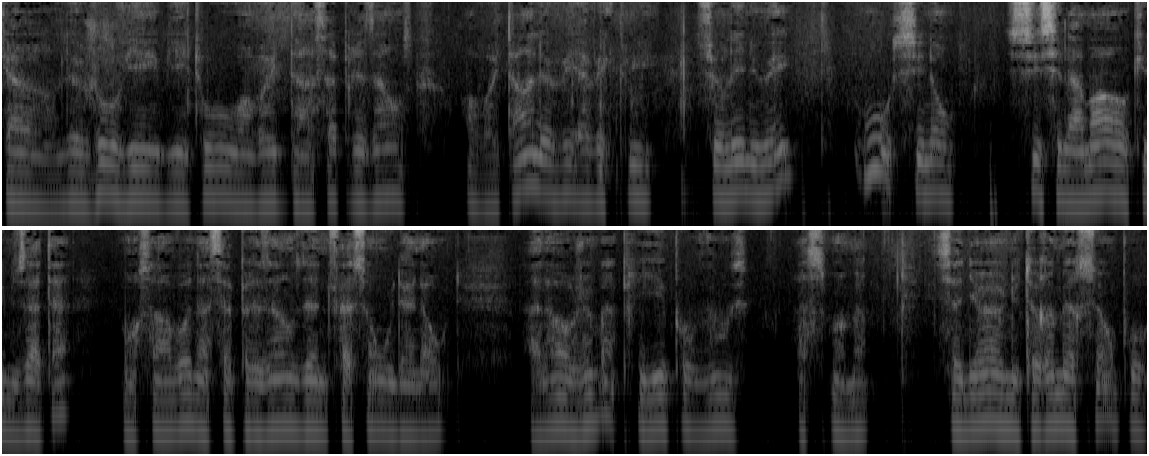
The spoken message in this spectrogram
car le jour vient bientôt où on va être dans sa présence, on va être enlevé avec lui sur les nuées, ou sinon, si c'est la mort qui nous attend, on s'en va dans sa présence d'une façon ou d'une autre. Alors, je vais prier pour vous à ce moment. Seigneur, nous te remercions pour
